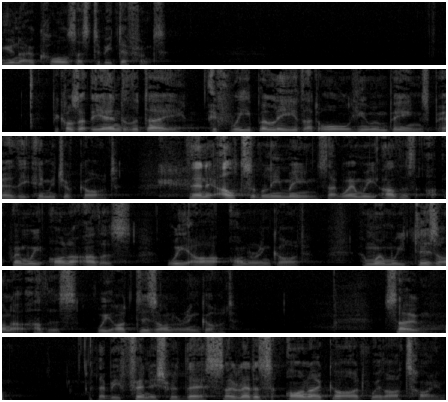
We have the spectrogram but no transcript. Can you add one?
you know, calls us to be different. Because at the end of the day, if we believe that all human beings bear the image of God, then it ultimately means that when we, others, when we honor others, we are honoring God. And when we dishonor others, we are dishonoring God. So, let me finish with this. So, let us honor God with our time,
